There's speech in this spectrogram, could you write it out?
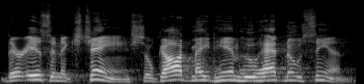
there is an exchange. So God made him who had no sin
